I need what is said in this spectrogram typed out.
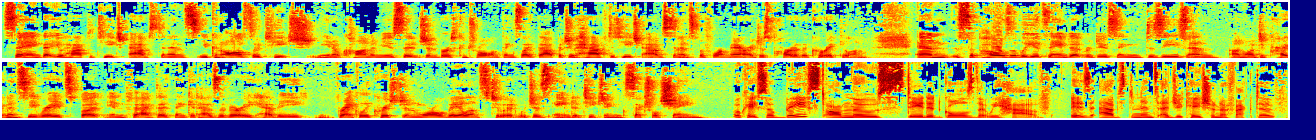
saying that you have to teach abstinence. You can also teach, you know, condom usage and birth control and things like that, but you have to teach abstinence before marriage as part of the curriculum. And supposedly it's aimed at reducing disease and unwanted pregnancy rates, but in fact, I think it has a very heavy, frankly, Christian moral valence to it, which is aimed at teaching sexual shame. Okay, so based on those stated goals that we have, Is abstinence education effective?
